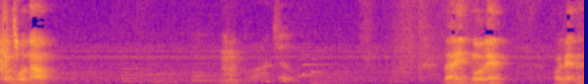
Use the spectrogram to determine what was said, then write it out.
Còn buồn không? Ừ? chứ đây ngồi lên. Ngồi lên đây.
